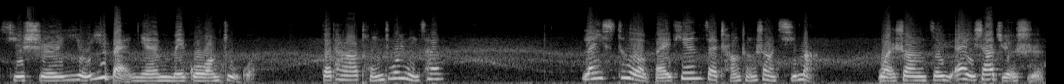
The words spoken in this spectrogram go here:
其实已有一百年没国王住过。和他同桌用餐。兰尼斯特白天在长城上骑马，晚上则与艾丽莎爵士、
